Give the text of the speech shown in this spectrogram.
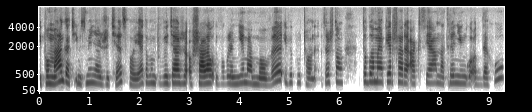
i pomagać im zmieniać życie swoje, to bym powiedziała, że oszalał i w ogóle nie ma mowy i wykluczony. Zresztą to była moja pierwsza reakcja na treningu oddechu.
